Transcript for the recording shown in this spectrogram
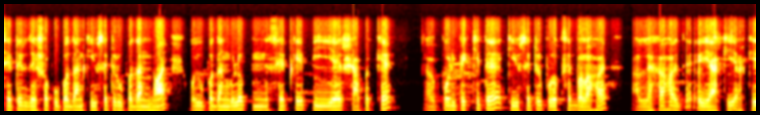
সেটের যেসব উপাদান কিউ সেটের উপাদান নয়, ওই উপাদানগুলো সেটকে পি এর সাপেক্ষে পরিপ্রেক্ষিতে কিউ সেটের পূরক সেট বলা হয়। আর লেখা হয় যে এই একই আর কি।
